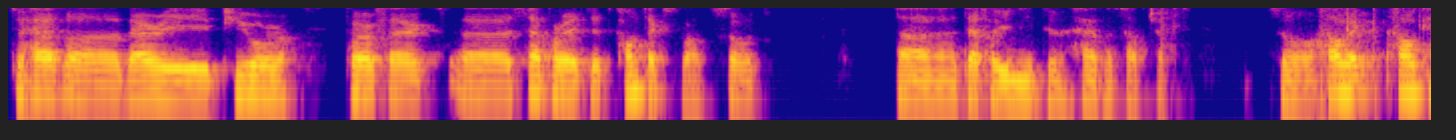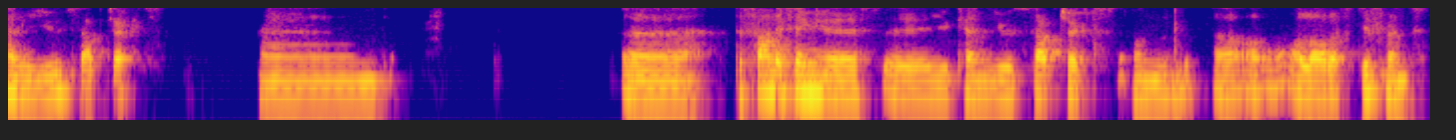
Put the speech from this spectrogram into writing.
to have a very pure, perfect, uh, separated context world. So uh, therefore, you need to have a subject. So how how can we use subjects? And uh, the funny thing is, uh, you can use subjects on uh, a lot of different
